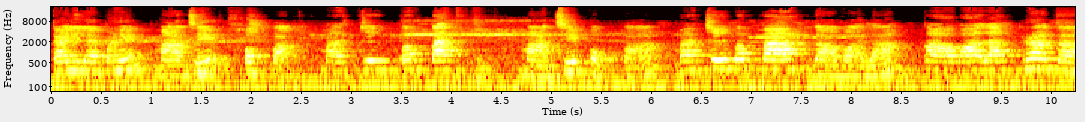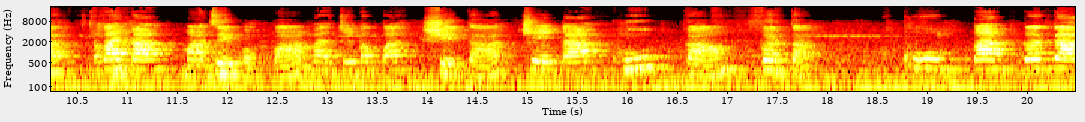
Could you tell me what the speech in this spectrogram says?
काय लिहिलंय आपण हे? माझे पप्पा. माझे पप्पा. माझे पप्पा माझे पप्पा. गावाला गावाला राहतात. राहता माझे पप्पा माझे पप्पा शेतात शेता खूप काम करतात. खूप काम करता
